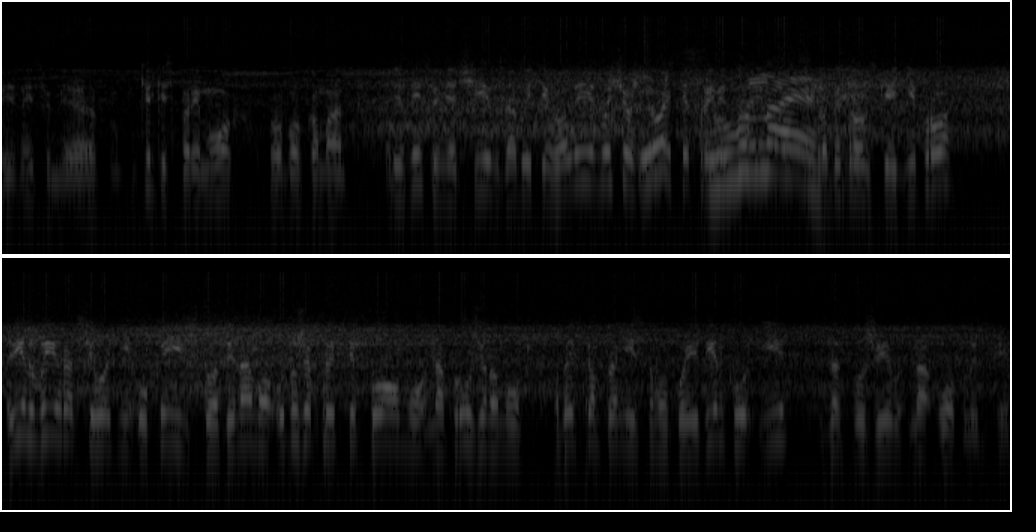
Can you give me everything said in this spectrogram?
різницю, кількість перемог обох команд, різницю м'ячів, забиті голи. Ну що ж, давайте привітаємо лунає. Дніпропетровський Дніпро. Він виграв сьогодні у київського Динамо у дуже принциповому, напруженому, безкомпромісному поєдинку і заслужив на оплески.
